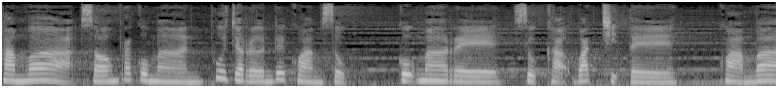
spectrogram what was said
คำว่าสองพระกุมารผู้เจริญด้วยความสุข กุมาเร สุขวัตชิเต ความว่า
